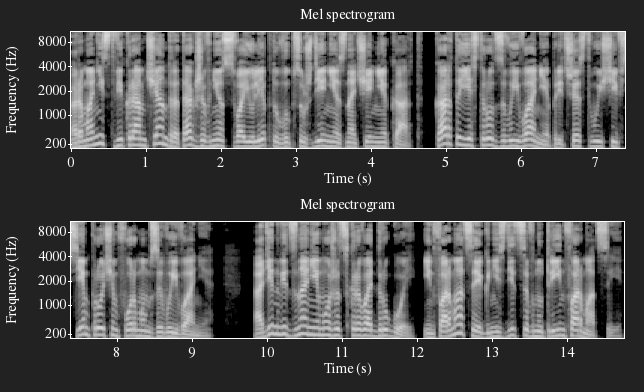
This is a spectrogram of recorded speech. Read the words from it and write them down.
Романист Викрам Чандра также внес свою лепту в обсуждение значения карт. Карта есть род завоевания, предшествующий всем прочим формам завоевания. Один вид знания может скрывать другой. Информация гнездится внутри информации.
